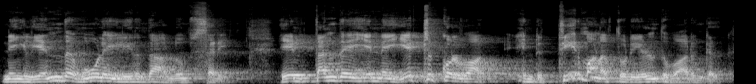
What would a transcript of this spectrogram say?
நீங்கள் எந்த மூலையில் இருந்தாலும் சரி. என் தந்தை என்னை ஏற்றுக்கொள்வார் என்று தீர்மானத்தோடு எழுந்து வாருங்கள்.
